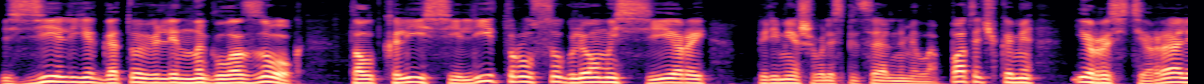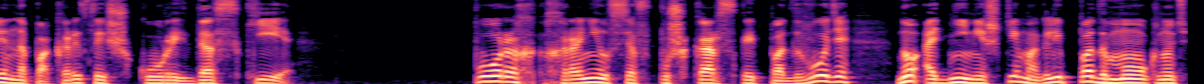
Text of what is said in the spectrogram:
зелье готовили на глазок, толкли селитру с углем и серой, перемешивали специальными лопаточками и растирали на покрытой шкурой доске. Порох хранился в пушкарской подводе, но одни мешки могли подмокнуть,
